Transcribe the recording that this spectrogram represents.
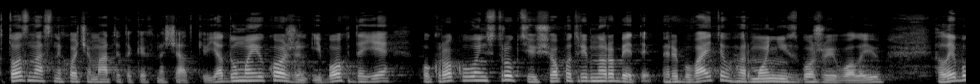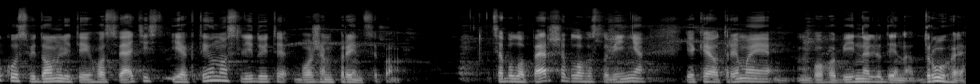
Хто з нас не хоче мати таких нащадків? Я думаю, кожен. І Бог дає покрокову інструкцію, що потрібно робити. Перебувайте в гармонії з Божою волею, глибоко усвідомлюйте Його святість і активно слідуйте Божим принципам. Це було перше благословіння, яке отримає богобійна людина. Друге,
